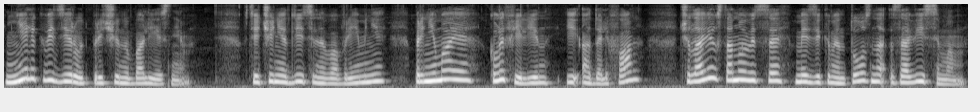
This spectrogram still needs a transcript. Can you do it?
не ликвидируют причину болезни. В течение длительного времени, принимая клофелин и адельфан, человек становится медикаментозно зависимым.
